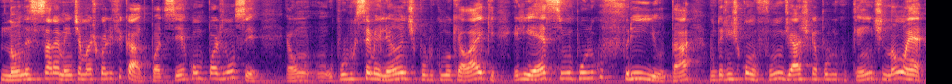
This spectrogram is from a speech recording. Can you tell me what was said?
Não necessariamente é mais qualificado. Pode ser como pode não ser. É um, um público semelhante, público lookalike, ele é sim um público frio, tá? Muita gente confunde, acha que é público quente Não é.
